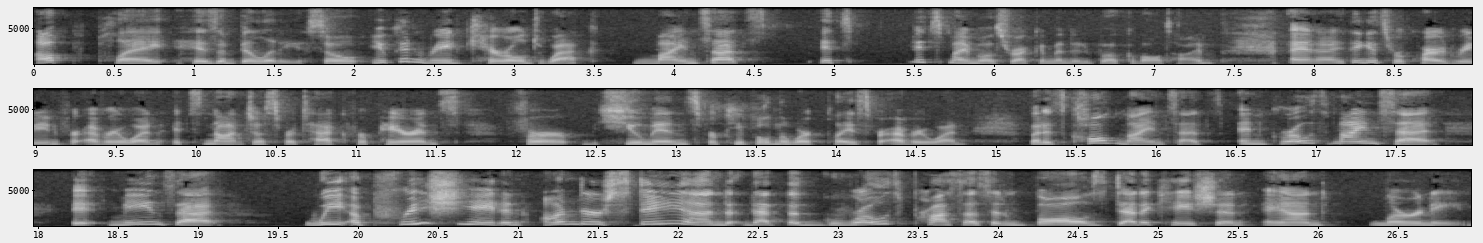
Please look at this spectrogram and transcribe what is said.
upplay his ability. So you can read Carol Dweck, Mindsets. It's it's my most recommended book of all time. And I think it's required reading for everyone. It's not just for tech, for parents, for humans, for people in the workplace, for everyone. But it's called Mindsets. And growth mindset, it means that we appreciate and understand that the growth process involves dedication and learning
